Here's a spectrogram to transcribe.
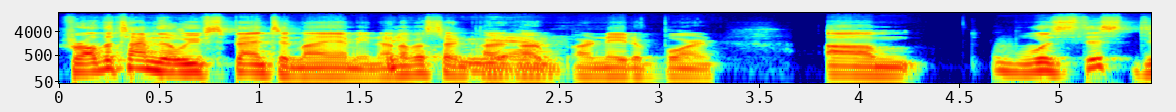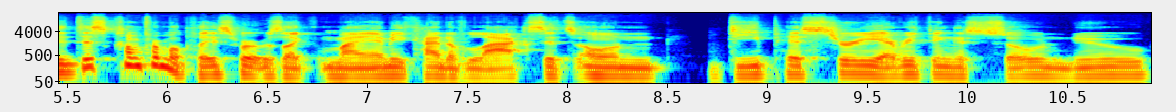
for all the time that we've spent in Miami, none of us are yeah. are, are, are, native born. Um, was this did this come from a place where it was like Miami kind of lacks its own deep history? Everything is so new.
